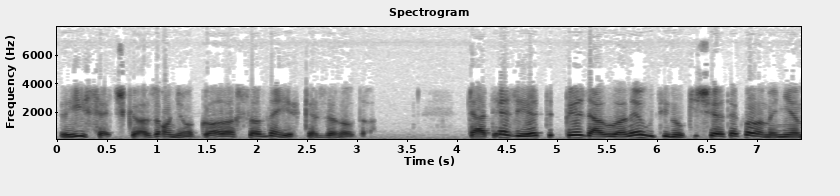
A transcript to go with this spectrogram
részecske az anyaggal, azt az ne érkezzen oda. Tehát ezért például a neutrino kísérletek valamennyien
